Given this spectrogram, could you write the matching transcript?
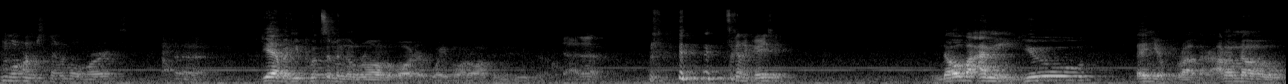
more understandable words. Uh, Yeah, but he puts them in the wrong order way more often than you do. Yeah, I know. It's kind of crazy. Nobody, I mean, you and your brother, I don't know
